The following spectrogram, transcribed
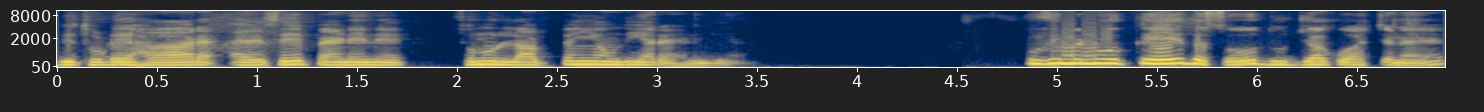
ਵੀ ਤੁਹਾਡੇ ਹਾਰ ਐਸੇ ਪੈਣੇ ਨੇ ਤੁਹਾਨੂੰ ਲਾਪਟਾਂ ਹੀ ਆਉਂਦੀਆਂ ਰਹਿਣਗੀਆਂ। ਤੁਸੀਂ ਮੈਨੂੰ ਇੱਕ ਇਹ ਦੱਸੋ ਦੂਜਾ ਕੁਐਸਚਨ ਹੈ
